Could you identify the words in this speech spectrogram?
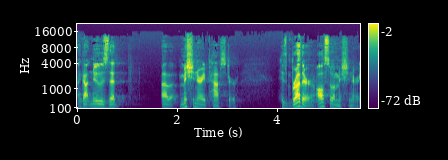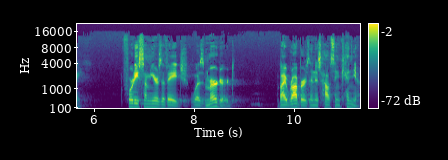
I got news that a missionary pastor, his brother, also a missionary, 40 some years of age, was murdered by robbers in his house in Kenya.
